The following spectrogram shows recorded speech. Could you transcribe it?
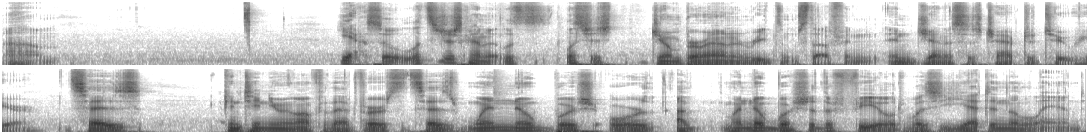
Um, yeah, so let's just kind of let's let's just jump around and read some stuff in in Genesis chapter 2 here. It says continuing off of that verse it says when no bush or uh, when no bush of the field was yet in the land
